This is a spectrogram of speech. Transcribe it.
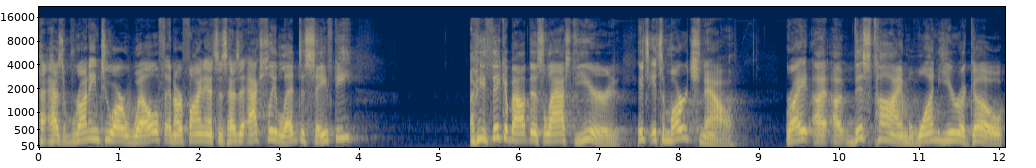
Has running to our wealth and our finances, has it actually led to safety? I mean, think about this last year. It's, it's March now, right? Uh, uh, this time, one year ago,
